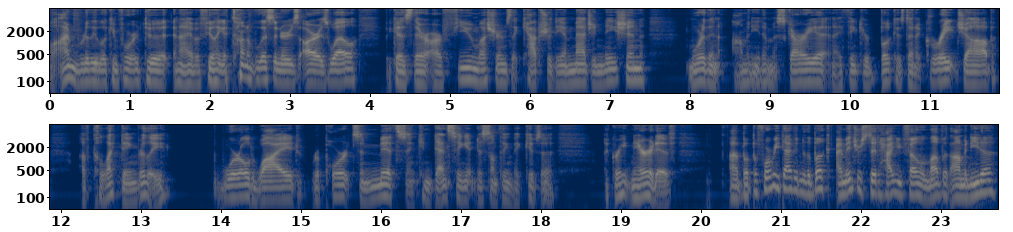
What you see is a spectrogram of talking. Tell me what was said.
Well, I'm really looking forward to it. And I have a feeling a ton of listeners are as well because there are few mushrooms that capture the imagination more than Amanita muscaria. And I think your book has done a great job of collecting really worldwide reports and myths and condensing it into something that gives a, a great narrative. Uh, but before we dive into the book, I'm interested how you fell in love with Amanita,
